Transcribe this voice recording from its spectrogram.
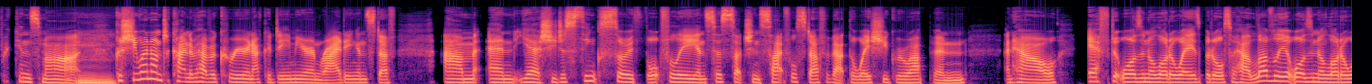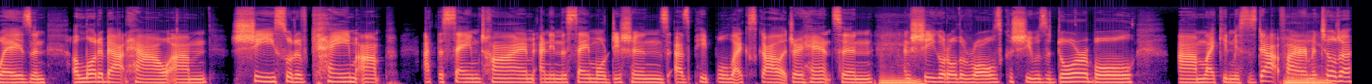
freaking smart. Mm, Because she went on to kind of have a career in academia and writing and stuff. Um, and yeah, she just thinks so thoughtfully and says such insightful stuff about the way she grew up and and how effed it was in a lot of ways, but also how lovely it was in a lot of ways, and a lot about how um, she sort of came up at the same time and in the same auditions as people like Scarlett Johansson, mm. and she got all the roles because she was adorable, um, like in Mrs. Doubtfire and Mm. Matilda.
